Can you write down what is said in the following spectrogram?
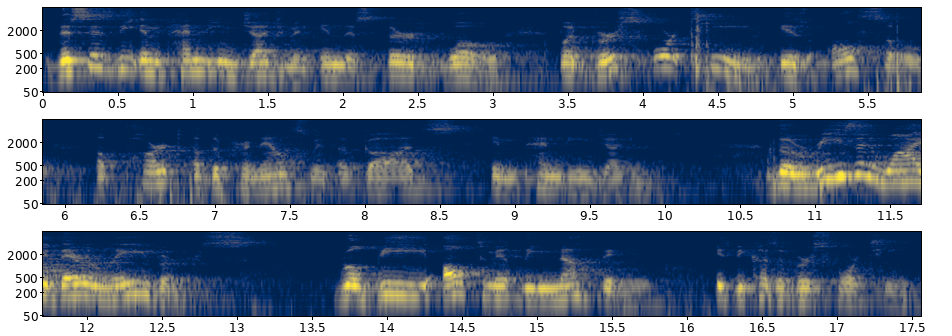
This is the impending judgment in this third woe, but verse 14 is also a part of the pronouncement of God's impending judgment. The reason why their labors will be ultimately nothing is because of verse 14.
